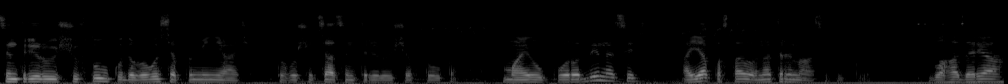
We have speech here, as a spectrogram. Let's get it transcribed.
Центрируючу втулку довелося поміняти, тому що ця центрируюча втулка має упор 11, а я поставив на 13 упор. Благодаря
